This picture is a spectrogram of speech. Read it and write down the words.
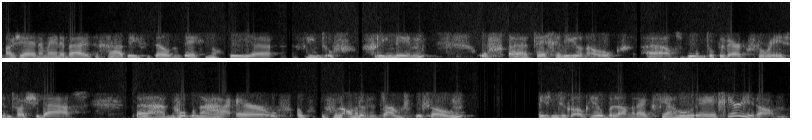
als jij ermee naar buiten gaat en je vertelt het tegen een goede vriend of vriendin, of uh, tegen wie dan ook, uh, als het bijvoorbeeld op de werkvloer is en het was je baas, uh, bijvoorbeeld naar HR of, of, een andere vertrouwenspersoon, is natuurlijk ook heel belangrijk van ja, hoe reageer je dan?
